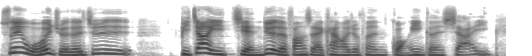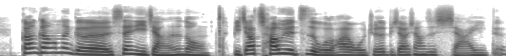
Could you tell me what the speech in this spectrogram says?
所以我会觉得，就是比较以简略的方式来看的话，就分广义跟狭义。刚刚那个森尼讲的那种比较超越自我的话，我觉得比较像是狭义的。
